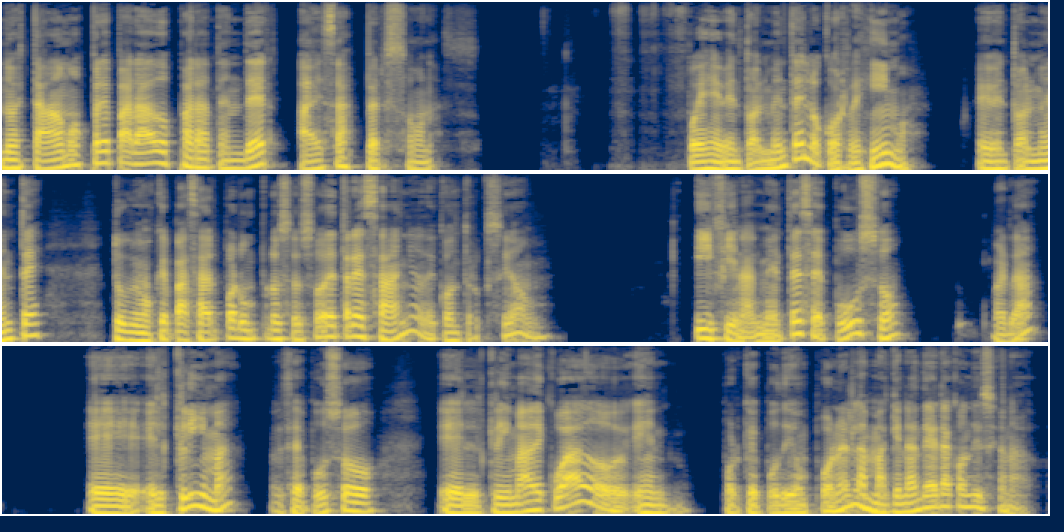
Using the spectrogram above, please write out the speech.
No estábamos preparados para atender a esas personas. Pues eventualmente lo corregimos. Eventualmente tuvimos que pasar por un proceso de tres años de construcción. Y finalmente se puso, ¿verdad? Eh, el clima, se puso el clima adecuado en, porque pudieron poner las máquinas de aire acondicionado.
